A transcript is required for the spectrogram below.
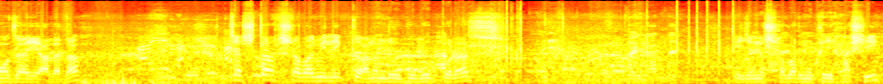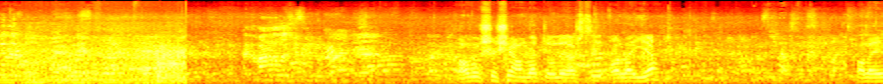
মজাই আলাদা। চেষ্টা সবাই মিলে একটু আনন্দ উপভোগ করার। এই জন্য সবার মুখেই হাসি। অবশেষে আমরা চলে আসছি অলাইয়া। অলাইয়া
